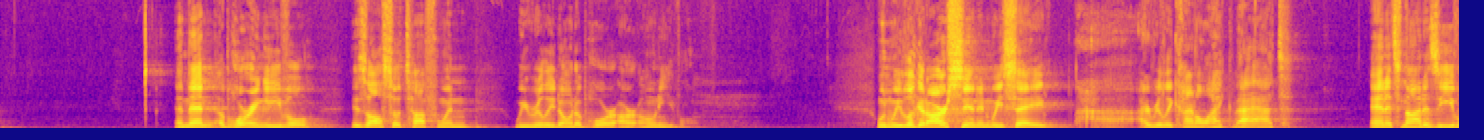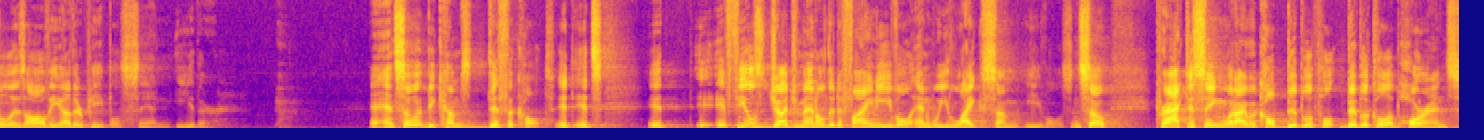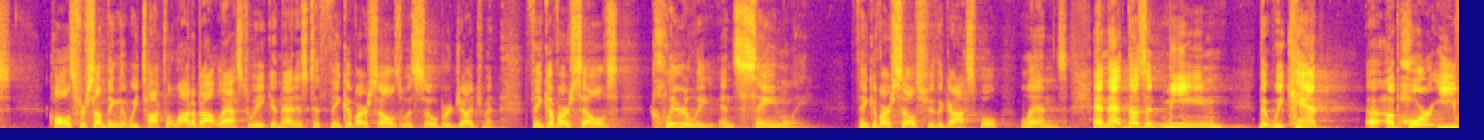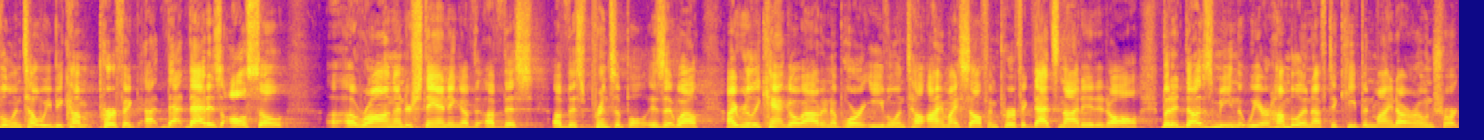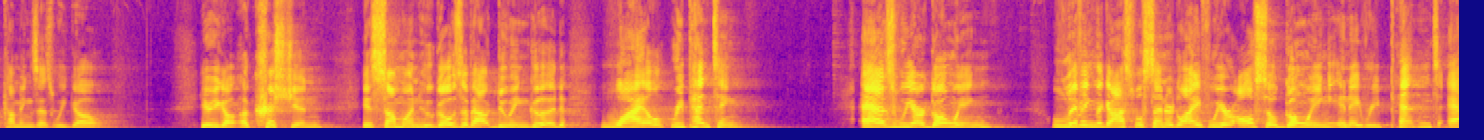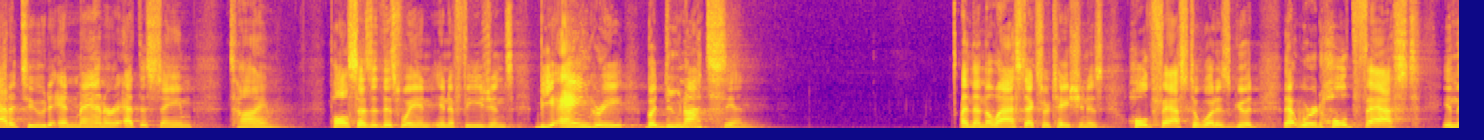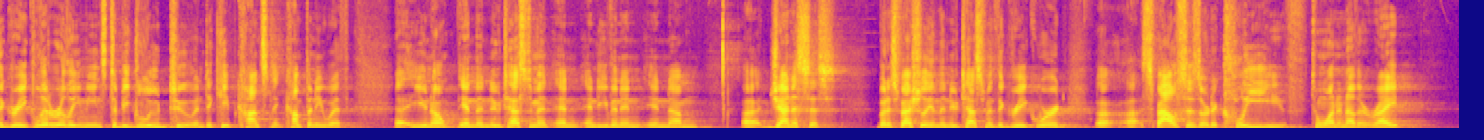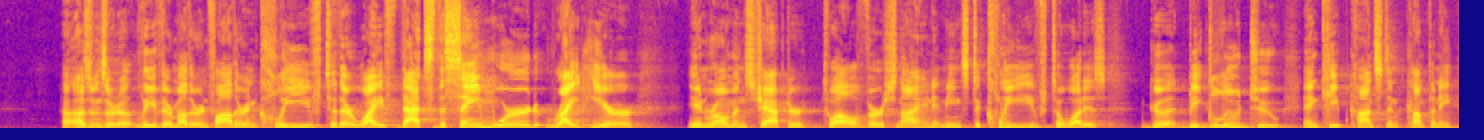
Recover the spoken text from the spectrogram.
And then abhorring evil is also tough when we really don't abhor our own evil. When we look at our sin and we say, I really kind of like that, and it's not as evil as all the other people's sin either. And so it becomes difficult. It, it's, it, it feels judgmental to define evil, and we like some evils. And so practicing what I would call biblical, biblical abhorrence calls for something that we talked a lot about last week, and that is to think of ourselves with sober judgment. Think of ourselves clearly and sanely. Think of ourselves through the gospel lens. And that doesn't mean that we can't uh, abhor evil until we become perfect. Uh, that, that is also a wrong understanding of, of, this, of this principle is that, well, I really can't go out and abhor evil until I myself am perfect. That's not it at all. But it does mean that we are humble enough to keep in mind our own shortcomings as we go. Here you go. A Christian is someone who goes about doing good while repenting. As we are going, living the gospel centered life, we are also going in a repentant attitude and manner at the same time. Paul says it this way in, in Ephesians Be angry, but do not sin. And then the last exhortation is hold fast to what is good. That word hold fast in the Greek literally means to be glued to and to keep constant company with. Uh, you know, in the New Testament and, and even in, in um, uh, Genesis, but especially in the New Testament, the Greek word uh, uh spouses are to cleave to one another, right? Husbands are to leave their mother and father and cleave to their wife. That's the same word right here in Romans chapter 12, verse 9. It means to cleave to what is good, be glued to, and keep constant company.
